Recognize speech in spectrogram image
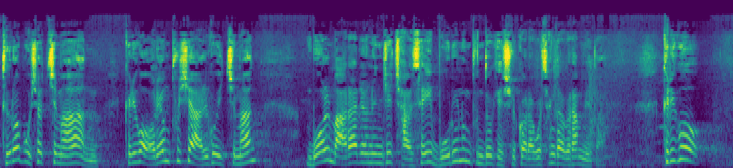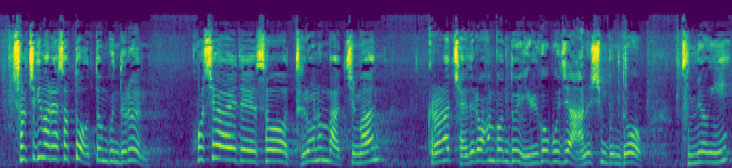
들어보셨지만 그리고 어렴풋이 알고 있지만 뭘 말하려는지 자세히 모르는 분도 계실 거라고 생각을 합니다. 그리고 솔직히 말해서 또 어떤 분들은 호세아에 대해서 들어는 봤지만 그러나 제대로 한 번도 읽어보지 않으신 분도 분명히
